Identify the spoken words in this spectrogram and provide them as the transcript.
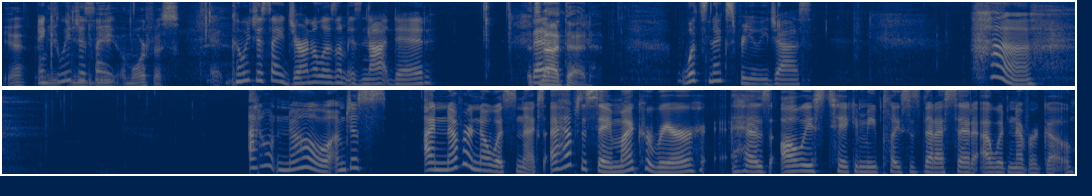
Yeah. And you- can we you just need to say- be amorphous? Can we just say journalism is not dead? It's That- not dead. What's next for you, I'Jaz? Huh. I don't know. I'm just, I never know what's next. I have to say, my career has always taken me places that I said I would never go.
